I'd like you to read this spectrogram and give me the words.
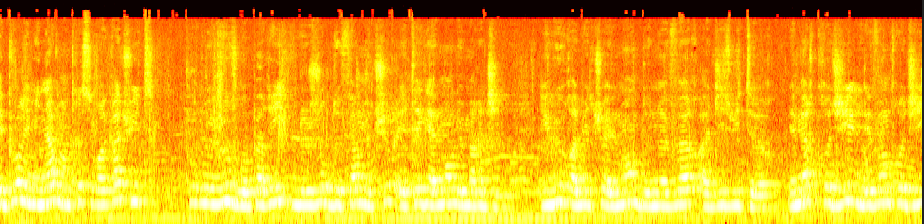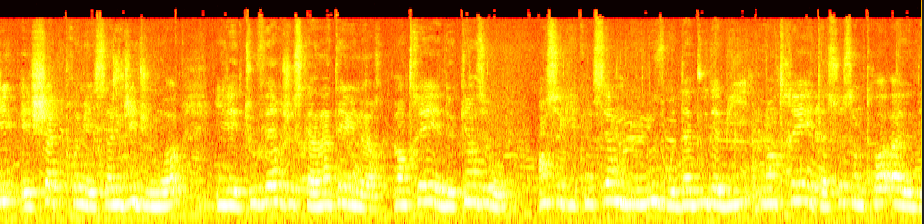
et pour les mineurs, l'entrée sera gratuite. Pour le Louvre Paris, le jour de fermeture est également le mardi. Il ouvre habituellement de 9h à 18h. Les mercredis, les vendredis et chaque premier samedi du mois, il est ouvert jusqu'à 21h. L'entrée est de 15 euros. En ce qui concerne le Louvre d'Abu Dhabi, l'entrée est à 63 AED,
